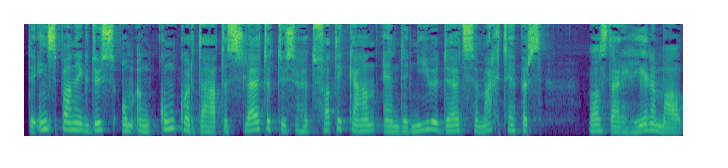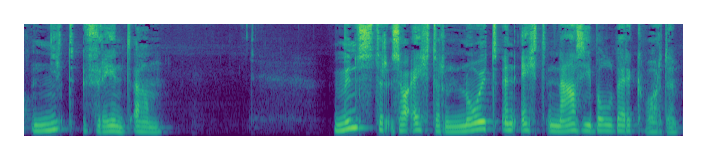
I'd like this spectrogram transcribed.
De inspanning dus om een concordaat te sluiten tussen het Vaticaan en de nieuwe Duitse machthebbers was daar helemaal niet vreemd aan. Münster zou echter nooit een echt nazibolwerk worden.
